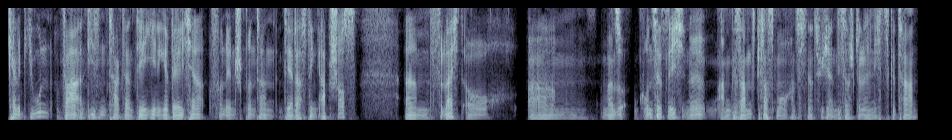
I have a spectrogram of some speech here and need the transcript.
Caleb Youn war an diesem Tag dann derjenige, welcher von den Sprintern, der das Ding abschoss. Ähm, vielleicht auch, ähm, also grundsätzlich, ne, am Gesamtklassement hat sich natürlich an dieser Stelle nichts getan.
